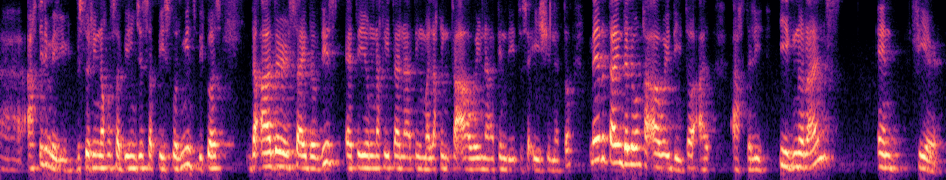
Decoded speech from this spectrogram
ah, actually, may gusto rin akong sabihin dyan sa peaceful means because the other side of this, ito yung nakita nating malaking kaaway natin dito sa issue na to. Meron tayong dalawang kaaway dito, ah, actually, ignorance and fear.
